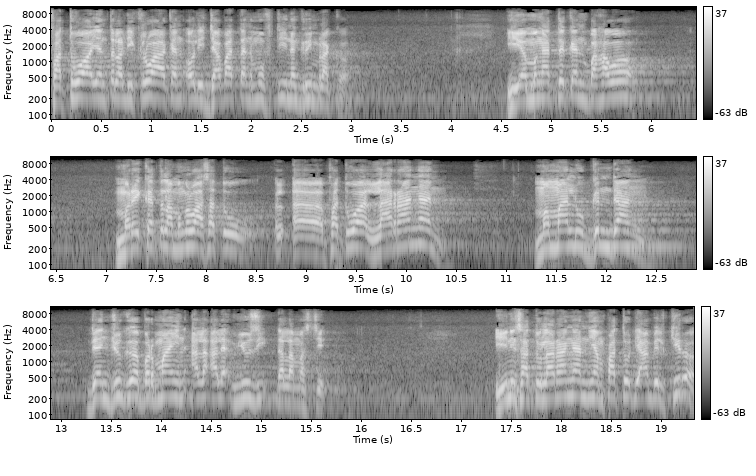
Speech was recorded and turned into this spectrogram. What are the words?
fatwa yang telah dikeluarkan oleh Jabatan Mufti Negeri Melaka. Ia mengatakan bahawa mereka telah mengeluarkan satu uh, fatwa larangan memalu gendang dan juga bermain alat-alat muzik dalam masjid ini satu larangan yang patut diambil kira.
